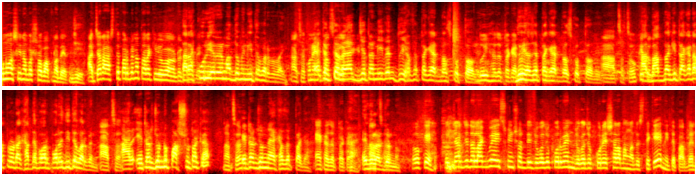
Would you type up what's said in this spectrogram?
উনআশি নম্বর শপ আপনাদের। আর যারা আসতে পারবে না তারা কীভাবে অর্ডার তারা কুরিয়ারের মাধ্যমে নিতে পারবে ভাই। আচ্ছা কোন এক একটা র্যাক যেটা নিবেন দুই হাজার টাকা অ্যাডভান্স করতে হবে। দুই হাজার টাকা দুই হাজার টাকা অ্যাডভান্স করতে হবে। আচ্ছা আচ্ছা ওকে আর বাদ বাকি টাকাটা প্রোডাক্ট হাতে পাওয়ার পরে দিতে পারবেন। আচ্ছা। আর এটার জন্য পাঁচশো টাকা আচ্ছা। এটার জন্য এক হাজার টাকা। এক হাজার টাকা। হ্যাঁ, এগুলোর আচ্ছা। জন্য। ওকে তো যার যেটা লাগবে স্ক্রিনশট দিয়ে যোগাযোগ করবেন। যোগাযোগ করে সারা বাংলাদেশ থেকে নিতে পারবেন।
